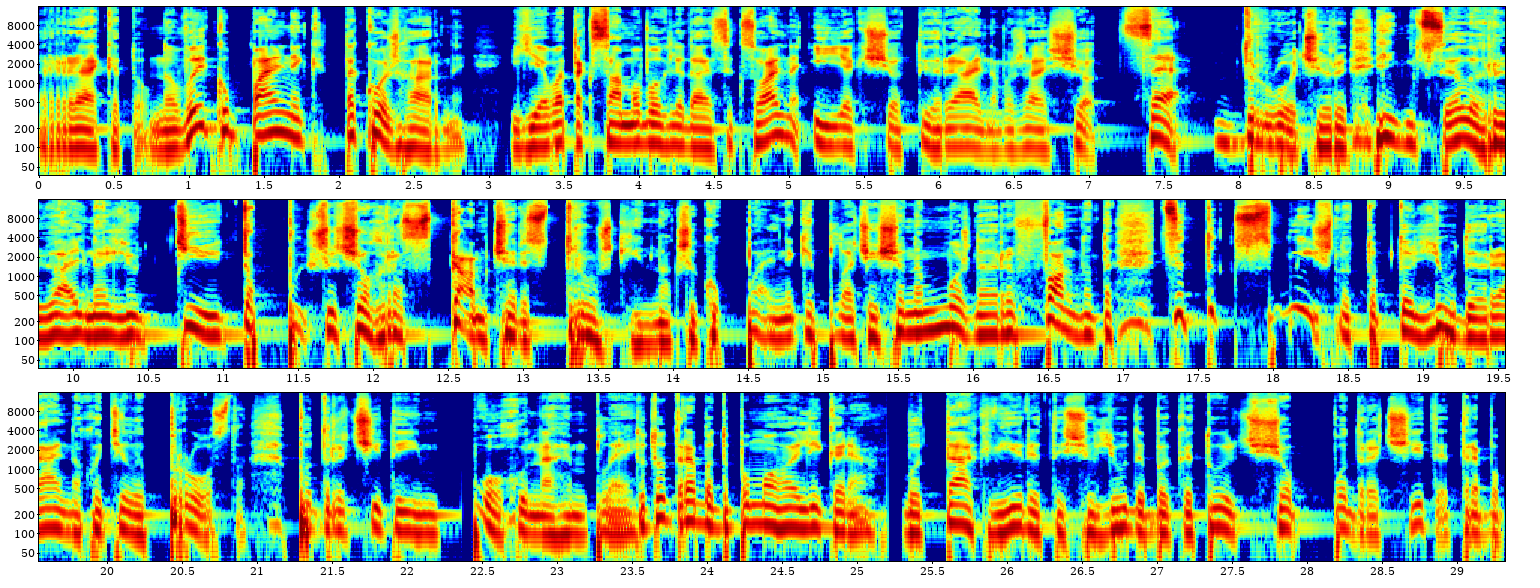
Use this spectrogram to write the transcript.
рекету. Новий купальник також гарний. Єва так само виглядає сексуально, і якщо ти реально вважаєш, що це дрочери, інцели реально люті та пишуть, що граскам через трошки інакше купальники плачуть, що не можна рефанднути. Це так смішно. Тобто люди реально хотіли просто подрочити їм поху на геймплей. То тут треба допомога лікаря, бо так вірити, що люди бекетують, щоб подрочити, треба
